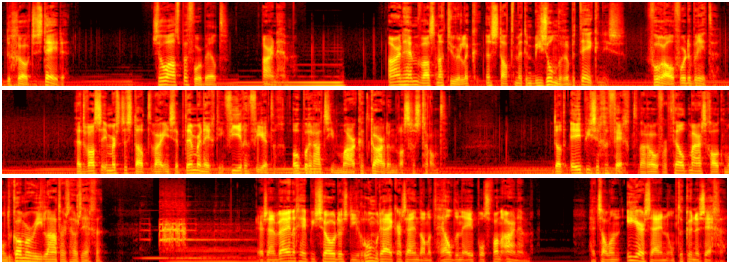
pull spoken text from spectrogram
de grote steden. Zoals bijvoorbeeld Arnhem. Arnhem was natuurlijk een stad met een bijzondere betekenis, vooral voor de Britten. Het was immers de stad waar in september 1944 operatie Market Garden was gestrand. Dat epische gevecht waarover veldmaarschalk Montgomery later zou zeggen: Er zijn weinig episodes die roemrijker zijn dan het heldenepos van Arnhem. Het zal een eer zijn om te kunnen zeggen:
